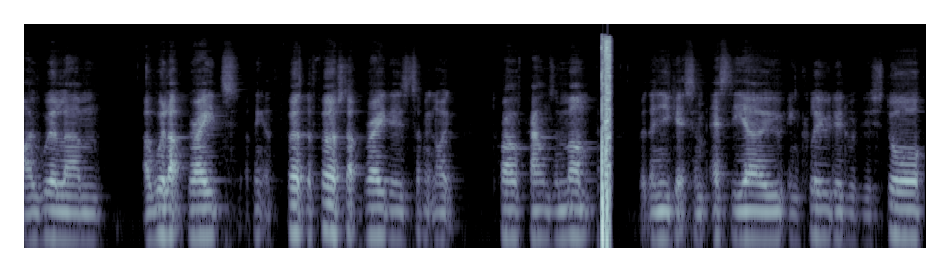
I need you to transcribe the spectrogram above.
I will um I will upgrade. I think the first upgrade is something like twelve pounds a month, but then you get some SEO included with your store,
